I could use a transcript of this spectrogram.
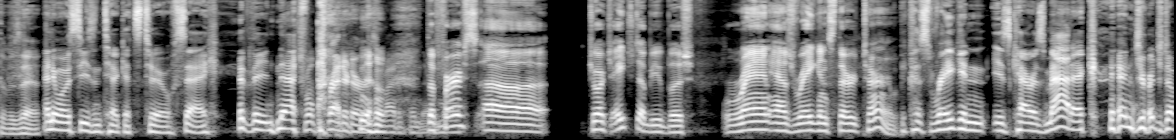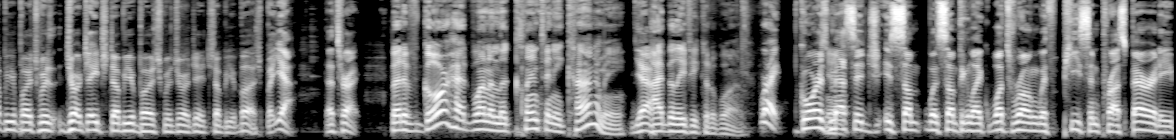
yeah. of us have. Anyone with season tickets too say the natural predators No, might have been there. the more. first uh, George H. W. Bush ran as Reagan's third term. because Reagan is charismatic and George W. Bush was George H. W. Bush was George H. W. Bush. But yeah, that's right. But if Gore had won in the Clinton economy, Yeah. I believe he could have won. Right. Gore's message is some was something like what's wrong with peace and prosperity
